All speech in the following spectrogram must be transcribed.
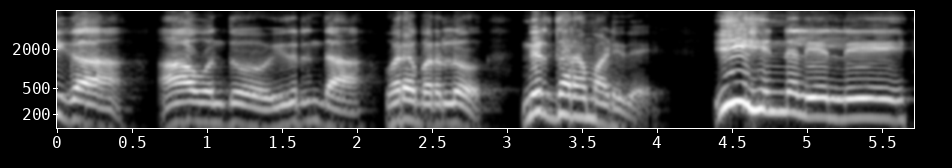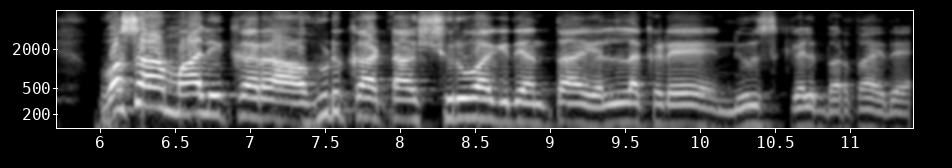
ಈಗ ಆ ಒಂದು ಇದರಿಂದ ಹೊರಬರಲು ನಿರ್ಧಾರ ಮಾಡಿದೆ. ಈ ಹಿನ್ನೆಲೆಯಲ್ಲಿ ಹೊಸ ಮಾಲೀಕರ ಹುಡುಕಾಟ ಶುರುವಾಗಿದೆ ಅಂತ ಎಲ್ಲ ಕಡೆ ನ್ಯೂಸ್ ಕೇಳಿ ಬರ್ತಾ ಇದೆ.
